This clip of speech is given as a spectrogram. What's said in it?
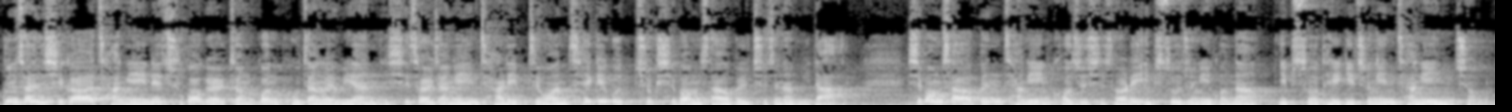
군산시가 장애인의 주거 결정권 보장을 위한 시설장애인 자립지원 체계구축 시범 사업을 추진합니다. 시범 사업은 장애인 거주시설에 입소 중이거나 입소 대기 중인 장애인 중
